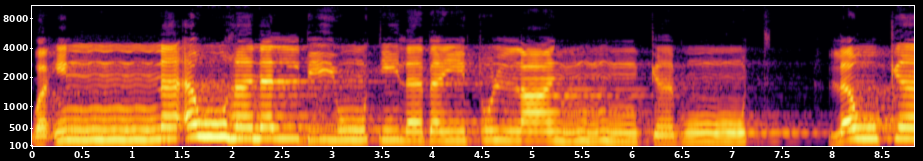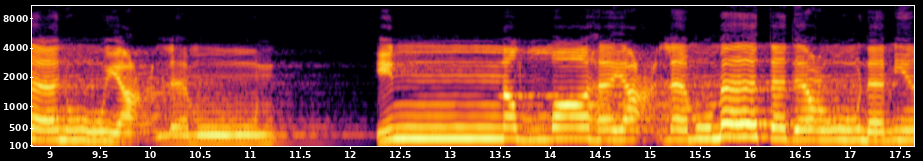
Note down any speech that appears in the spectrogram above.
وان اوهن البيوت لبيت العنكبوت لو كانوا يعلمون ان الله يعلم ما تدعون من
